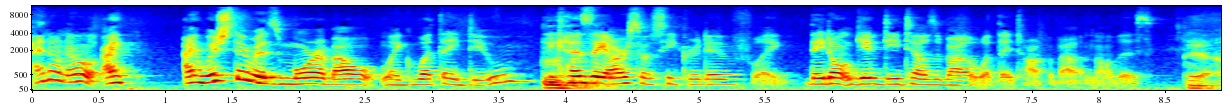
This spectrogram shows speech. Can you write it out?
I don't know. I I wish there was more about like what they do because Mhm. they are so secretive. Like they don't give details about what they talk about and all this. Yeah.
